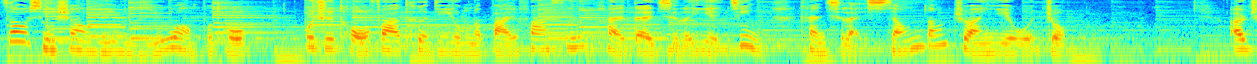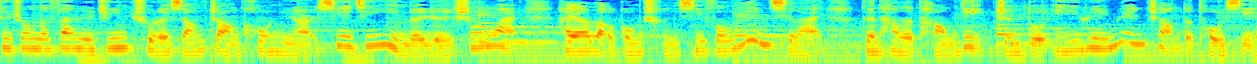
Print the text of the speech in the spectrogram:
造型上也与以往不同，不止头发特地用了白发丝，还戴起了眼镜，看起来相当专业稳重。而剧中的范瑞君，除了想掌控女儿谢金颖的人生外，还要老公陈西峰硬起来，跟他的堂弟争夺医院院长的头衔，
